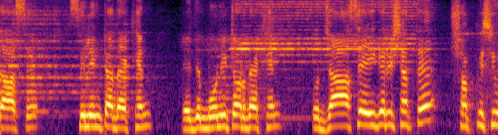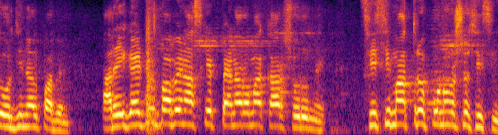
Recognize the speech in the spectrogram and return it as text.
যা আছে সিলিংটা দেখেন এই যে মনিটর দেখেন তো যা আছে এই গাড়ির সাথে সবকিছু অরিজিনাল পাবেন। আর এই গাড়িটিও পাবেন আজকে প্যানোরামা কার শোরুমে সিসি মাত্র পনেরোশো সিসি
